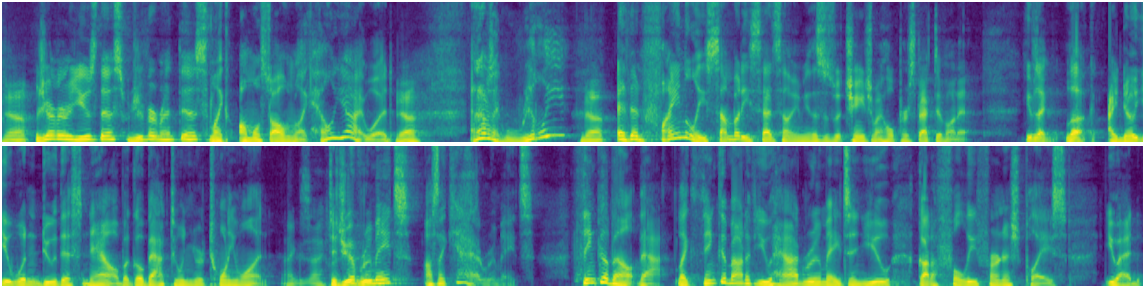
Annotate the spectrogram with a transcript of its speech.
Yeah. Would you ever use this? Would you ever rent this? And like almost all of them were like, hell yeah, I would. Yeah. And I was like, really? Yeah. And then finally somebody said something to me. This is what changed my whole perspective on it. He was like, "Look, I know you wouldn't do this now, but go back to when you were 21. Exactly. Did you have roommates?" I was like, "Yeah, I had roommates." Think about that. Like, think about if you had roommates and you got a fully furnished place, you had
